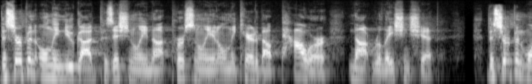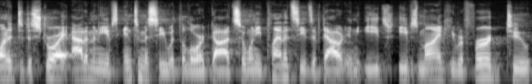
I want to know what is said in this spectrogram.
The serpent only knew God positionally, not personally, and only cared about power, not relationship. The serpent wanted to destroy Adam and Eve's intimacy with the Lord God. So when he planted seeds of doubt in Eve's, Eve's, mind, he referred to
